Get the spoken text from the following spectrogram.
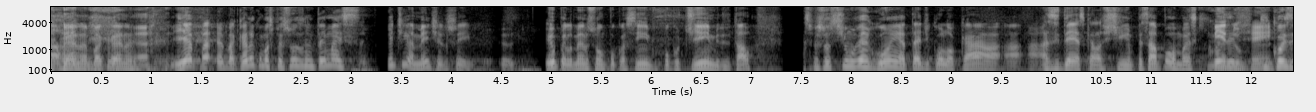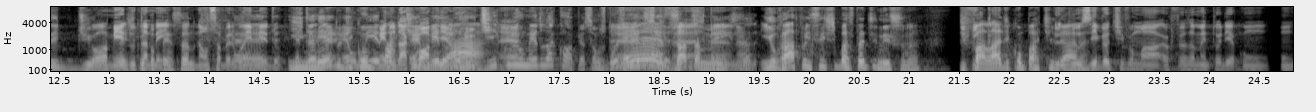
bacana, bacana. E é, ba- é bacana como as pessoas não têm mais. Antigamente, não sei, eu, eu, pelo menos sou um pouco assim, um pouco tímido e tal. As pessoas tinham vergonha até de colocar a- a- as ideias que elas tinham. Pensavam, pô, mas que coisa, Medo. que coisa idiota Medo isso que eu tô também. pensando. Não só vergonha e medo. E Então, medo de o medo, Medo da é o cópia. medo do ridículo é. e o medo da cópia. São os dois É, medos que existem, exatamente. né? E o Rafa insiste bastante nisso, né? De falar, de compartilhar. né? Inclusive, eu tive uma. Eu fiz uma mentoria com, o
